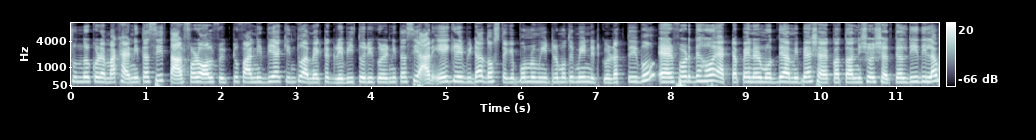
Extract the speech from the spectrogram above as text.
সুন্দর করে মাখায় নিতাছি। তারপরে অল্প একটু পানি দিয়ে কিন্তু আমি একটা গ্রেভি তৈরি করে নিতাছি। আর এই গ্রেভিটা দশ থেকে পনেরো মিনিটের মতো মেরিনেট করে রাখতে হইব। এরপর দেখো, একটা প্যানের মধ্যে আমি বেশা কত আনি সরিষার তেল দিয়ে দিলাম।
